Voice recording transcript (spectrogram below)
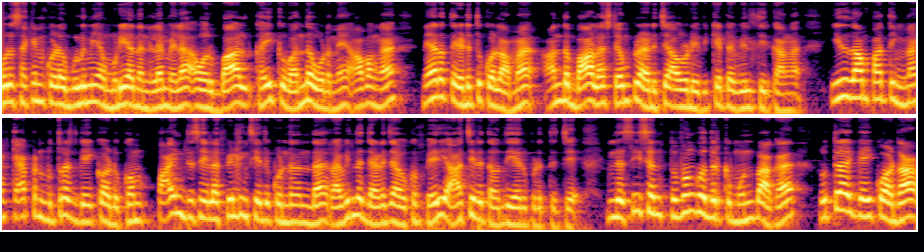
ஒரு செகண்ட் கூட முழுமையாக முடியாத நிலைமையில் அவர் பால் கைக்கு வந்த உடனே அவங்க நேரத்தை எடுத்துக்கொள்ளாமல் அந்த பாலை ஸ்டெம்பில் அடித்து அவருடைய விக்கெட்டை வீழ்த்தியிருக்காங்க. இதுதான் பார்த்தீங்கன்னா கேப்டன் ருத்ராஜ் கெய்க்வாடுக்கும் பாயிண்ட் திசையில் ஃபீல்டிங் செய்து கொண்டிருந்த ரவீந்திர ஜடேஜாவுக்கும் பெரிய ஆச்சரியத்தை வந்து ஏற்படுத்துச்சு. இந்த சீசன் துவங்குவதற்கு முன்பாக ருத்ராஜ் கெய்க்வாட் தான்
